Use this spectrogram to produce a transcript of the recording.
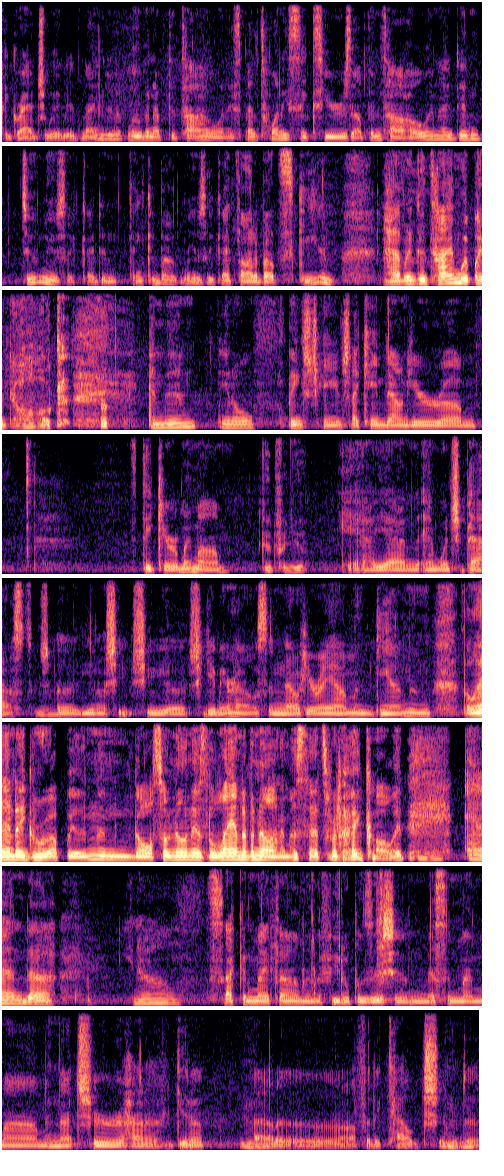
I graduated and I ended up moving up to Tahoe, and I spent 26 years up in Tahoe, and I didn't do music. I didn't think about music. I thought about skiing and having a good time with my dog. and then, you know, things changed. I came down here um, to take care of my mom. Good for you. Yeah, yeah, and, and when she passed, uh, you know, she she uh, she gave me her house, and now here I am again, and the land I grew up in, and also known as the land of anonymous. That's what I call it, and uh, you know, sucking my thumb in the fetal position, missing my mom, and not sure how to get up out of off of the couch, and uh,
